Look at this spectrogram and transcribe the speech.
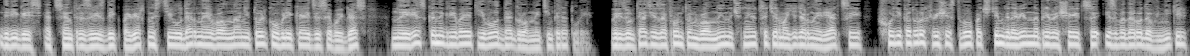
Двигаясь от центра звезды к поверхности, ударная волна не только увлекает за собой газ, но и резко нагревает его до огромной температуры. В результате за фронтом волны начинаются термоядерные реакции, в ходе которых вещество почти мгновенно превращается из водорода в никель,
